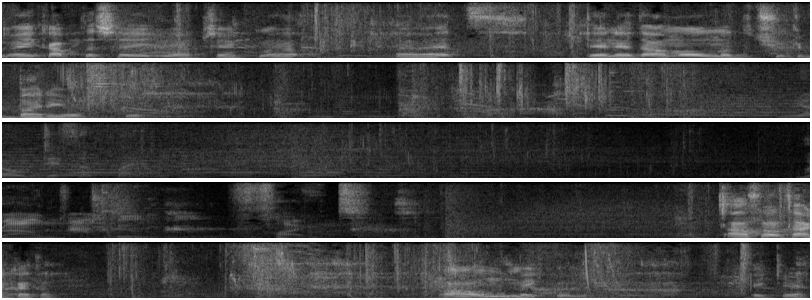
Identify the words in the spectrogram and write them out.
Wake Up'ta şey yapacak mı? Evet. Denedi ama olmadı çünkü bari yoktu. Al sana takata. Aa onu mu bekliyordun? Peki.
